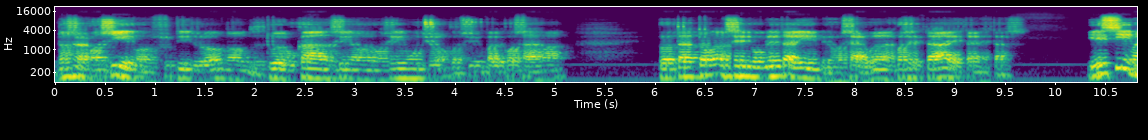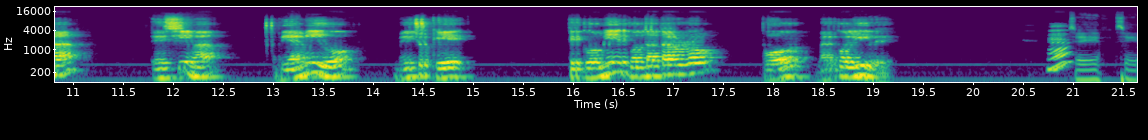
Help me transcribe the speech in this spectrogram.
no se la consigue con subtítulos, no, estuve buscando, así no, no conseguí mucho, conseguí un par de cosas más. Pero está toda la serie completa ahí, o sea, una de las cosas que está, está en Stars. Y encima, encima, mi amigo me ha dicho que te conviene contratarlo por Mercado Libre. ¿Eh? Sí, sí.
